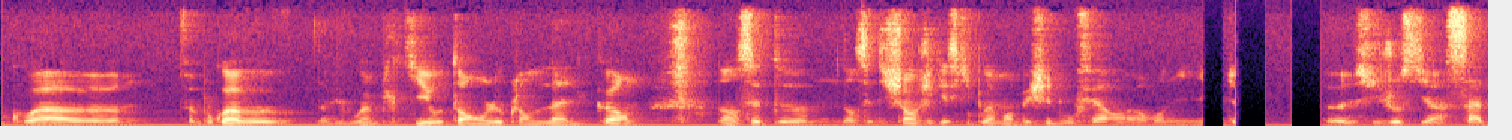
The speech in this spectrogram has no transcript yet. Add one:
pourquoi euh, enfin pourquoi avez-vous impliqué autant le clan de la licorne dans cette euh, dans cet échange et qu'est-ce qui pourrait m'empêcher de vous faire euh, Ronin euh, si j'ose dire Sad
